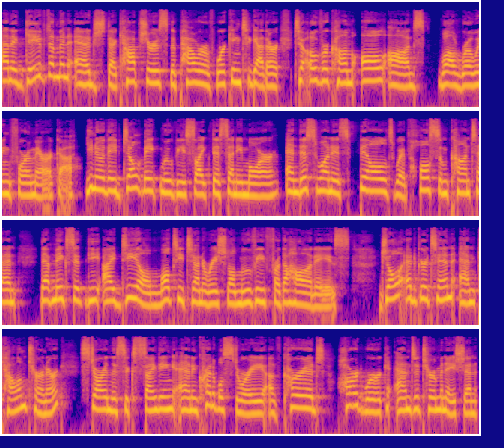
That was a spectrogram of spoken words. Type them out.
and it gave them an edge that captures the power of working together to overcome all odds while rowing for America. You know, they don't make movies like this anymore. And this one is filled with wholesome content that makes it the ideal multi-generational movie for the holidays. Joel Edgerton and Callum Turner star in this exciting and incredible story of courage, hard work, and determination,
